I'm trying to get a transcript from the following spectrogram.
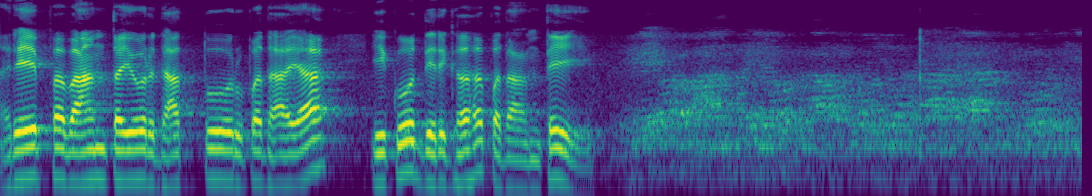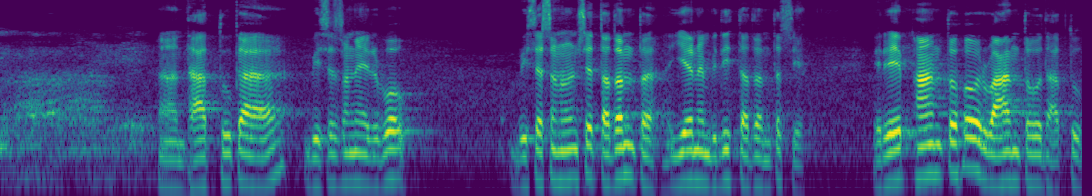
रेफ वान्तोर धातुरूपधाया इको दीर्घ पदांते धातु का विशेषण ऋभो विशेषण से तदंत, ये न विधि तदंत से रेफांत हो और वांत हो धातु।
